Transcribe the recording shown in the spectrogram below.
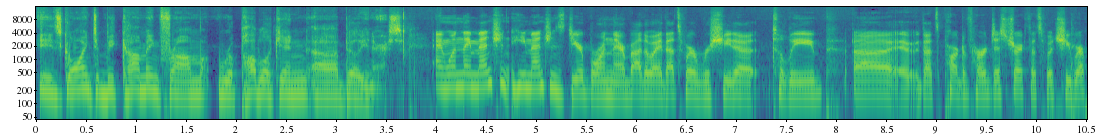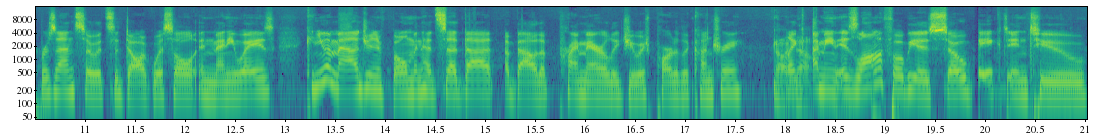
is going to be coming from Republican uh, billionaires. And when they mention, he mentions Dearborn there, by the way, that's where Rashida Tlaib, uh, that's part of her district. That's what she represents. So it's a dog whistle in many ways. Can you imagine if Bowman had said that about a primarily Jewish part of the country? Oh, like, no. I mean, Islamophobia is so baked into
